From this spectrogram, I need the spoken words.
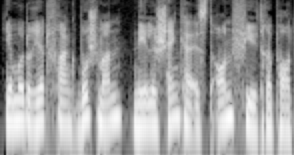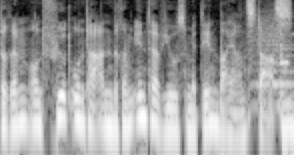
Hier moderiert Frank Buschmann, Nele Schenker ist On-Field-Reporterin und führt unter anderem Interviews mit den Bayern-Stars.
